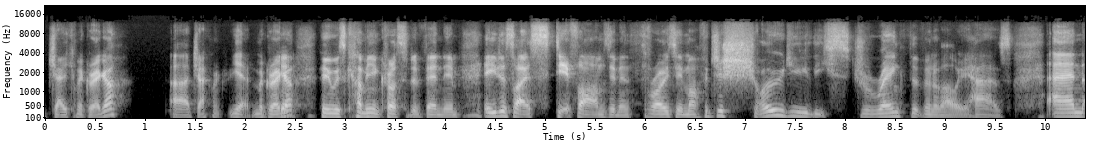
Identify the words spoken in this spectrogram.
Jake McGregor uh, Jack, yeah, McGregor, who was coming across to defend him. He just like stiff arms him and throws him off. It just showed you the strength that Vunivalu has. And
